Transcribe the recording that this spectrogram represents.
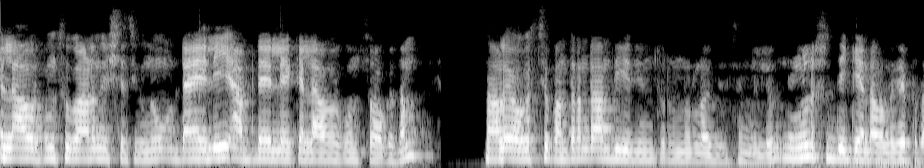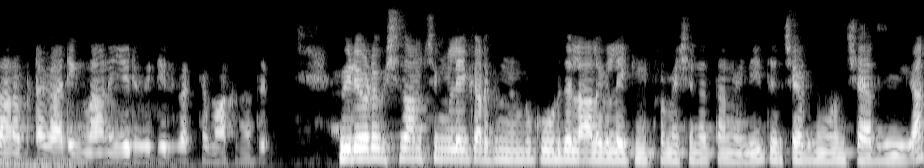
എല്ലാവർക്കും സുഖമാണെന്ന് വിശ്വസിക്കുന്നു. ഡെയിലി അപ്ഡേറ്റിലേക്ക് എല്ലാവർക്കും സ്വാഗതം. നാളെ ഓഗസ്റ്റ് പന്ത്രണ്ടാം തീയതിയും തുറന്നുള്ള ദിവസങ്ങളിലും നിങ്ങൾ ശ്രദ്ധിക്കേണ്ട വളരെ പ്രധാനപ്പെട്ട കാര്യങ്ങളാണ് ഈ ഒരു വീഡിയോയിൽ വ്യക്തമാക്കുന്നത്. വീഡിയോയുടെ വിശദാംശങ്ങളിലേക്ക് കടക്കുന്നതിന് മുമ്പ് കൂടുതൽ ആളുകളിലേക്ക് ഇൻഫർമേഷൻ എത്താൻ വേണ്ടി തീർച്ചയായിട്ടും നിങ്ങളും ഷെയർ ചെയ്യുക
